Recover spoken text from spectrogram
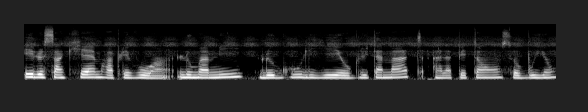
et le cinquième, rappelez-vous, hein, l'umami, le goût lié au glutamate, à l'appétence, au bouillon.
